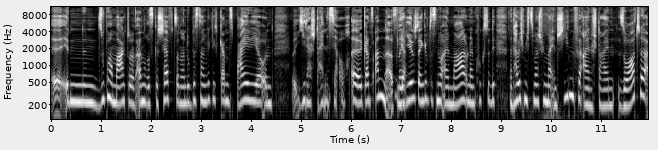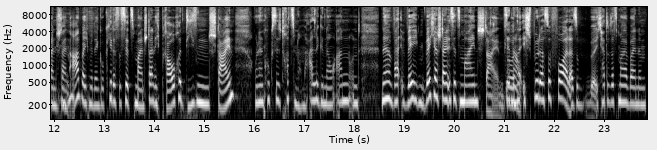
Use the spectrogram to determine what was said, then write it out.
äh, in einem Supermarkt oder ein anderes Geschäft, sondern du bist dann wirklich ganz bei dir und äh, jeder Stein ist ja auch äh, ganz anders. Ne? Ja. Jeden Stein gibt es nur einmal und dann guckst du dir, dann habe ich mich zum Beispiel mal entschieden für eine Steinsorte, eine Steinart, weil ich mir denke, okay, das ist jetzt mein Stein, ich brauche diesen Stein und dann guckst du dir trotzdem nochmal alle genau an und ne, wel, welcher Stein ist jetzt mein Stein? So, Genau. ne, ich spüre das sofort. Also ich hatte das mal bei einem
